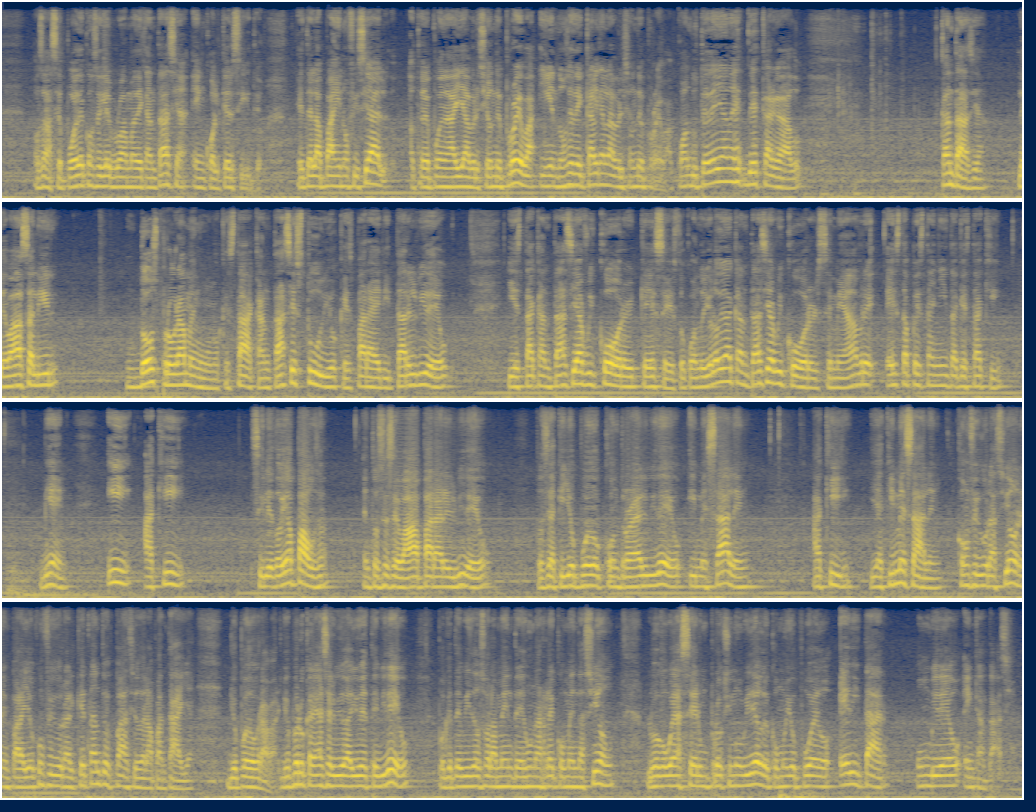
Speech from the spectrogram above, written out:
O sea, se puede conseguir el programa de Camtasia en cualquier sitio. Esta es la página oficial. Ustedes pueden ir a versión de prueba y entonces descargan la versión de prueba. Cuando ustedes hayan descargado Camtasia, le va a salir dos programas en uno, que está Camtasia Studio, que es para editar el video, y está Camtasia Recorder, que es esto. Cuando yo lo doy a Camtasia Recorder, se me abre esta pestañita que está aquí. Bien, y aquí, si le doy a pausa, entonces se va a parar el video. Entonces aquí yo puedo controlar el video y me salen aquí y aquí me salen configuraciones para yo configurar qué tanto espacio de la pantalla yo puedo grabar. Yo espero que haya servido de ayuda este video porque este video solamente es una recomendación. Luego voy a hacer un próximo video de cómo yo puedo editar un video en Camtasia.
